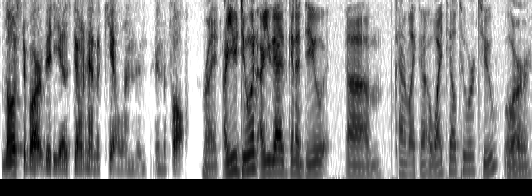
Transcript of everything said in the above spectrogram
most of our videos don't have a kill in the in the fall. Right. Are you doing? Are you guys gonna do um, kind of like a, a whitetail tour too, or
